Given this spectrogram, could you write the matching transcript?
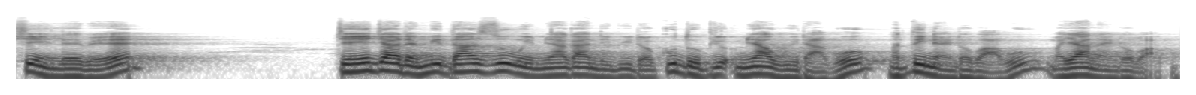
ရှိရင်လည်းပဲကျင်ရကြတဲ့မိသားစုဝင်များကနေပြီးတော့ကုသိုလ်ပြုအမြဝေတာကိုမသိနိုင်တော့ပါဘူးမရနိုင်တော့ပါဘူး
